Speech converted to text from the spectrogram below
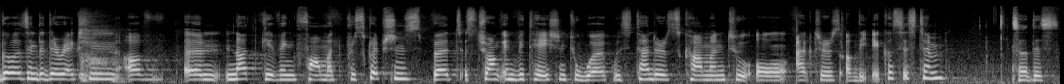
goes in the direction of uh, not giving format prescriptions, but a strong invitation to work with standards common to all actors of the ecosystem. So this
